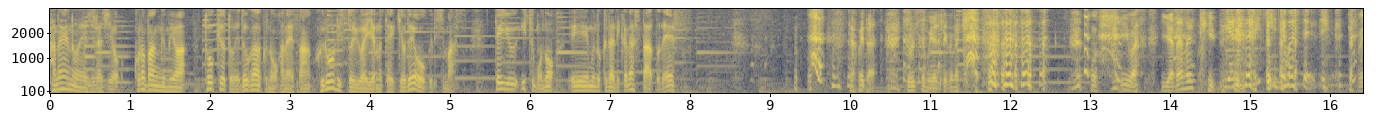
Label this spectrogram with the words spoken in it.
花屋の親父ラジオ。この番組は東京都江戸川区のお花屋さんフローリスというワイヤーの提供でお送りします。っていういつもの AM の下りからスタートです。ダメだ。どうしてもやりたくなっちゃった。今やらないって言ってやらないって言ってましたよね。ダメ。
